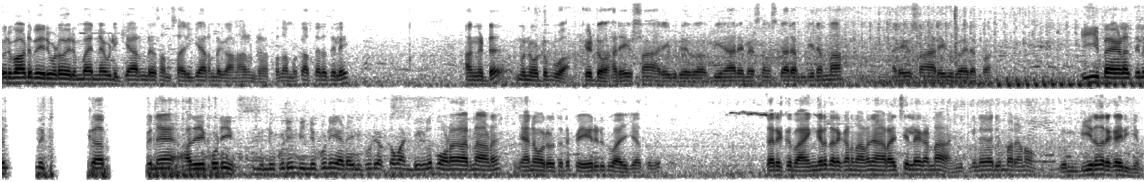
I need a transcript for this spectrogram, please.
ഒരുപാട് പേര് ഇവിടെ വരുമ്പോൾ എന്നെ വിളിക്കാറുണ്ട് സംസാരിക്കാറുണ്ട് കാണാറുണ്ട്. അപ്പോൾ നമുക്ക് അത്തരത്തിൽ അങ്ങോട്ട് മുന്നോട്ട് പോവാം. കേട്ടോ? ഹരേ കൃഷ്ണ ഹരേ ഗുരു ബീന രമേശ് നമസ്കാരം. ബീനമ്മ ഹരേ കൃഷ്ണ ഹരേ ഗുരുവായൂരപ്പ. ഈ ബഹളത്തിൽ നിൽക്കുക പിന്നെ അതേ കൂടി മുന്നിൽ കൂടിയും പിന്നിൽ കൂടിയും ഇടയിൽ കൂടി ഒക്കെ വണ്ടികൾ പോണ കാരണമാണ് ഞാൻ ഓരോരുത്തരുടെ പേരെടുത്ത് വായിക്കാത്തത്. തിരക്ക് ഭയങ്കര തിരക്കാണ്. നാളെ ഞായറാഴ്ചയല്ലേ കണ്ട മീറ്റിങ്ങിന്റെ കാര്യം പറയണോ? ഗംഭീര തിരക്കായിരിക്കും.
